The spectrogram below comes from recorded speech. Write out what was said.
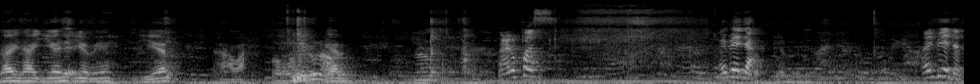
દવા થઈ ગયા છીએ અમે ઘેર ખાવા. ઘેર. મારું ખસ. અહીં બે જા. અહીં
